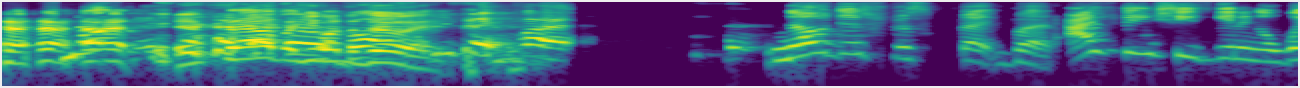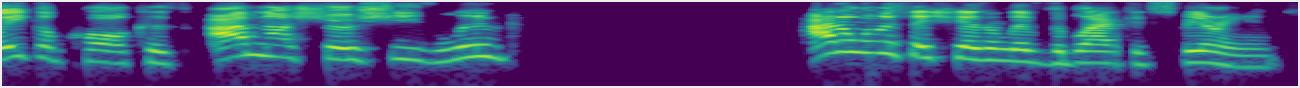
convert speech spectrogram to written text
it sounds like you want to do it. you say, but no disrespect, but I think she's getting a wake up call because I'm not sure she's lived. I don't want to say she hasn't lived the black experience,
